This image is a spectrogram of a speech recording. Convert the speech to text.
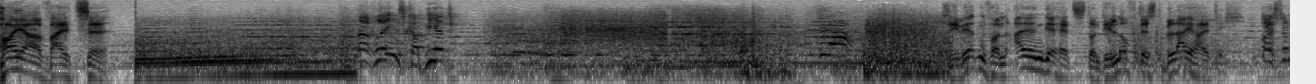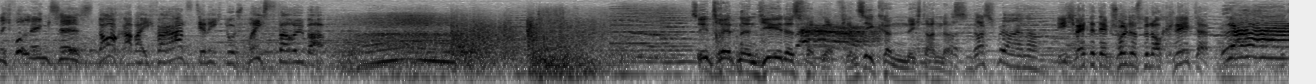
Feuerwalze. Nach links, kapiert? Sie werden von allen gehetzt und die Luft ist bleihaltig. Weißt du nicht, wo links ist? Doch, aber ich verrat's dir nicht. Du sprichst darüber. Sie treten in jedes Fettnäpfchen. Sie können nicht Was anders. ist denn das für einer? Ich wette, dem schuldest du noch Knete. Was!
